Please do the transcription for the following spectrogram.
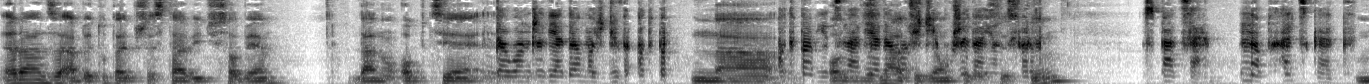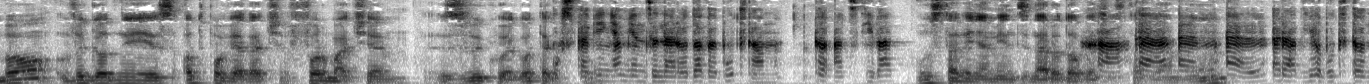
radzę, aby tutaj przestawić sobie daną opcję Dołącz wiadomość w odpo... na Odpowiedz na przede używając wszystkim, Space. Not Headset. bo wygodniej jest odpowiadać w formacie zwykłego tekstu. Ustawienia międzynarodowe button. To activa. Ustawienia międzynarodowe zostawiamy. HTML. Radio button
